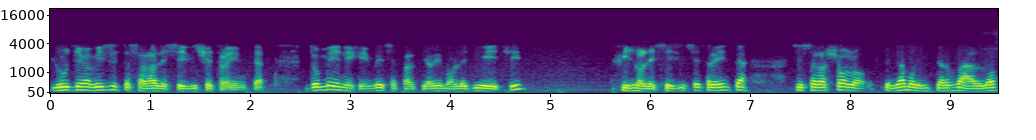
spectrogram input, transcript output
L'ultima visita sarà alle 16.30. Domenica invece partiremo alle 10 fino alle 16.30 ci sarà solo, chiamiamolo intervallo,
